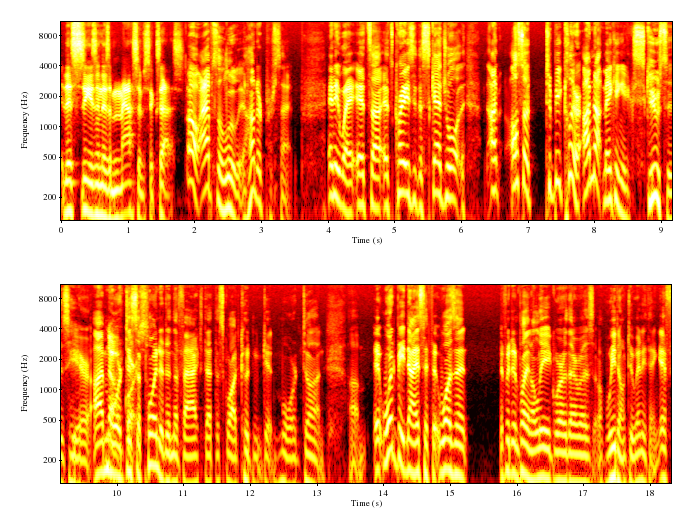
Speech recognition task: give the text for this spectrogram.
this season is a massive success. Oh, absolutely, hundred percent. Anyway, it's uh, it's crazy the schedule. I'm also to be clear, I'm not making excuses here. I'm No, more disappointed in the fact that the squad couldn't get more done. Um, it would be nice if it wasn't if we didn't play in a league where there was oh, we don't do anything. If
